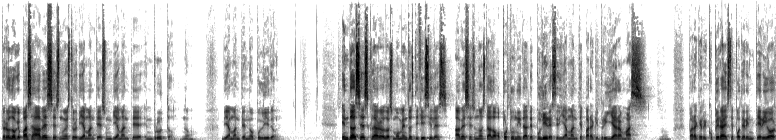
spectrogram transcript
Pero lo que pasa, a veces nuestro diamante es un diamante en bruto, ¿no? Diamante no pulido. Entonces, claro, los momentos difíciles a veces nos da la oportunidad de pulir ese diamante para que brillara más, ¿no? para que recupera este poder interior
